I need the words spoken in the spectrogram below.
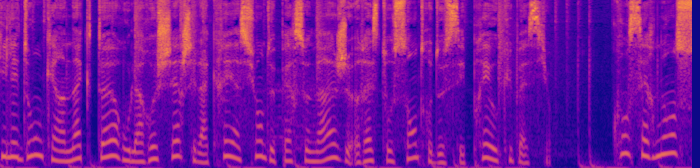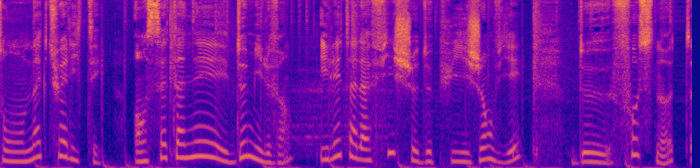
qu'il est donc un acteur où la recherche et la création de personnages restent au centre de ses préoccupations. Concernant son actualité, en cette année 2020, il est à l'affiche depuis janvier de Fausses Notes,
